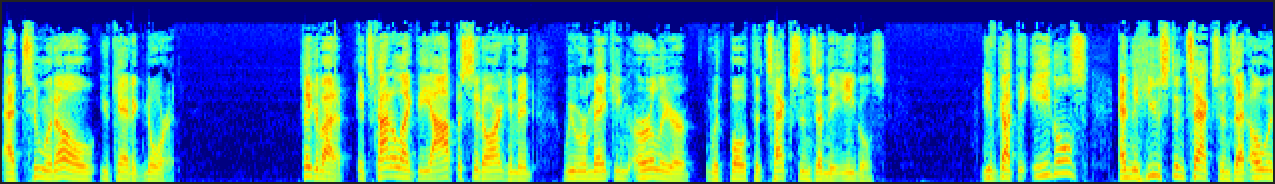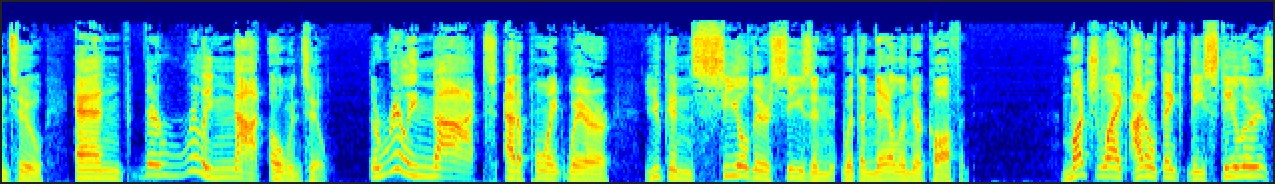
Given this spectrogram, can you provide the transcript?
at 2 and 0, you can't ignore it. Think about it. It's kind of like the opposite argument we were making earlier with both the Texans and the Eagles. You've got the Eagles and the Houston Texans at 0 and 2, and they're really not 0 and 2. They're really not at a point where you can seal their season with a nail in their coffin. Much like I don't think the Steelers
